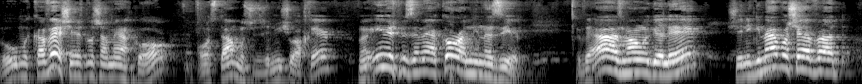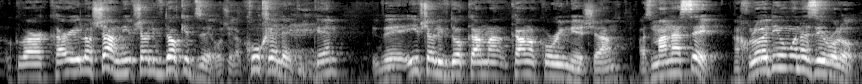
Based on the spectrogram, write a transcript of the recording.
והוא מקווה שיש לו שם מהקור, או סתם, או של מישהו אחר, אומר, אם יש בזה מאה קור אני נזיר. ואז מה הוא מגלה? שנגנב או שעבד, כבר קרעי לא שם, אי אפשר לבדוק את זה, או שלקחו חלק, כן? ואי אפשר לבדוק כמה, כמה קורים יש שם, אז מה נעשה? אנחנו לא יודעים אם הוא נזיר או לא.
